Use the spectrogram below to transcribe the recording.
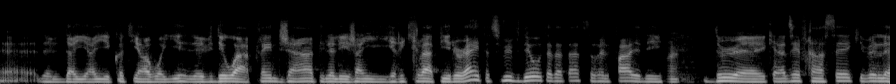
euh, de, de- il, écoute, il a envoyé la vidéo à plein de gens. Puis là, les gens, ils réécrivaient à Peter Hey, t'as-tu vu la vidéo? Tata, tata, tu devrais le faire. Il y a des Ouais. deux euh, Canadiens français qui veulent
